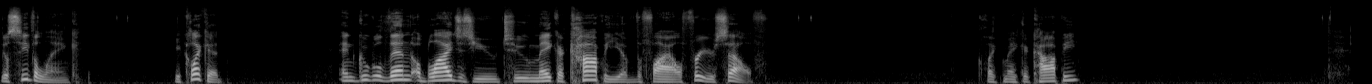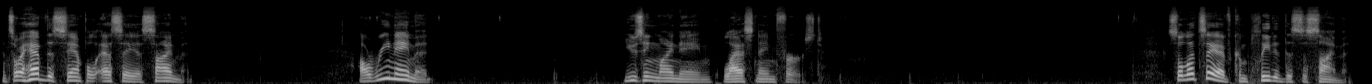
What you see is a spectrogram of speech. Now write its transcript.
you'll see the link. You click it, and Google then obliges you to make a copy of the file for yourself. Click Make a Copy, and so I have this sample essay assignment. I'll rename it using my name, last name first. So let's say I've completed this assignment.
